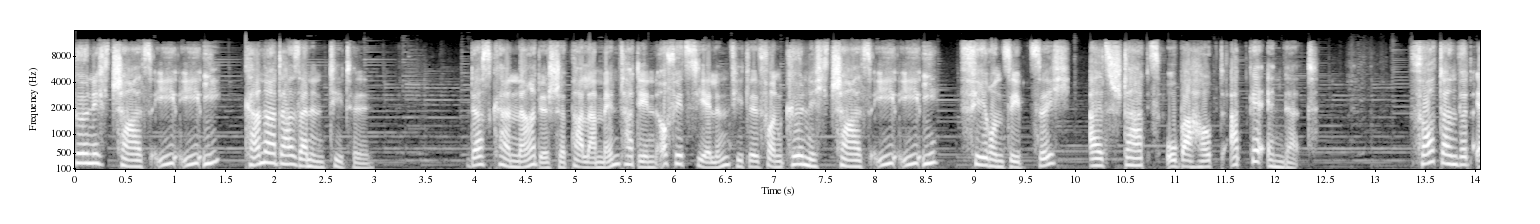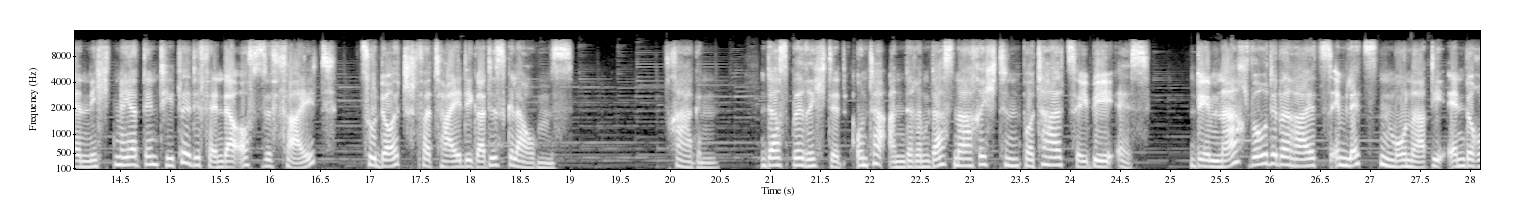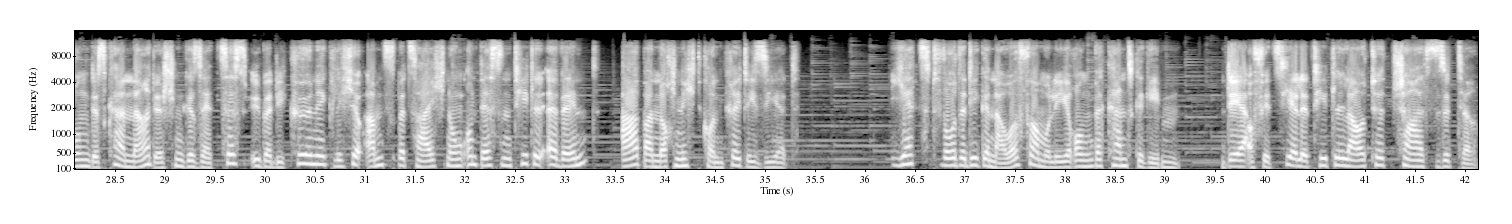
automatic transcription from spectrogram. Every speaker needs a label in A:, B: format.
A: König Charles III, Kanada seinen Titel. Das kanadische Parlament hat den offiziellen Titel von König Charles III, 74, als Staatsoberhaupt abgeändert. Fortan wird er nicht mehr den Titel Defender of the Fight, zu Deutsch Verteidiger des Glaubens, tragen. Das berichtet unter anderem das Nachrichtenportal CBS. Demnach wurde bereits im letzten Monat die Änderung des kanadischen Gesetzes über die königliche Amtsbezeichnung und dessen Titel erwähnt, aber noch nicht konkretisiert. Jetzt wurde die genaue Formulierung bekannt gegeben. Der offizielle Titel lautet Charles III.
